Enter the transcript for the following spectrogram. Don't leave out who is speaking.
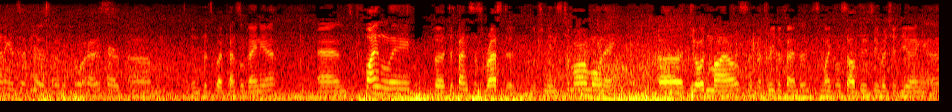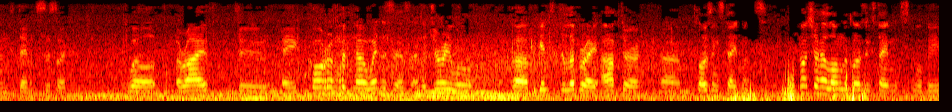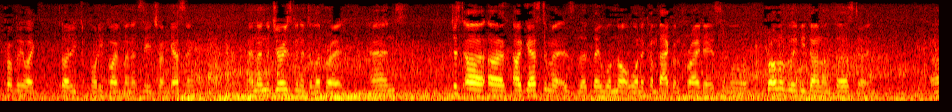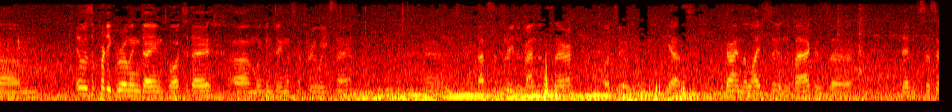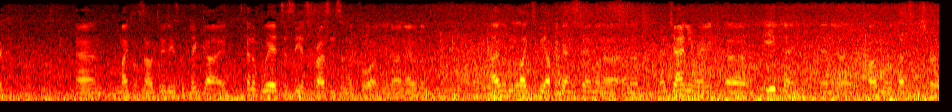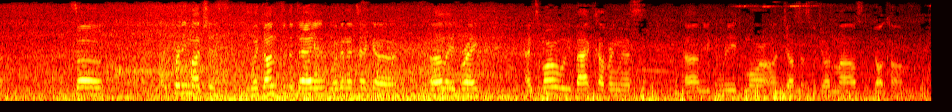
Speaker 1: standing the U.S. Federal Courthouse um, in Pittsburgh, Pennsylvania. And finally, the defense is rested, which means tomorrow morning, uh, Jordan Miles and the three defendants, Michael Saldutte, Richard Ewing, and David Sisak, will arrive to a courtroom with no witnesses, and the jury will uh, begin to deliberate after um, closing statements. Not sure how long the closing statements will be, probably like 30 to 45 minutes each, I'm guessing. And then the jury's going to deliberate. And just our, our, our guesstimate is that they will not want to come back on Friday, so we'll probably be done on Thursday. Um, it was a pretty grueling day in court today. Um, we've been doing this for three weeks now. And that's the three defendants there. Or two. Yes. The guy in the light suit in the back is uh, David Sisak. And Michael Saldutte is the big guy. It's kind of weird to see his presence in the court, you know, and I would I wouldn't like to be up against him on a, on a, a January uh, evening in uh, Homewood, that's for sure. So it pretty much is we're done for the day. We're gonna take a early break, and tomorrow we'll be back covering this. Um, you can read more on justiceforjordanmiles.com.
